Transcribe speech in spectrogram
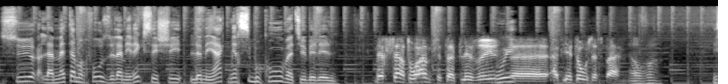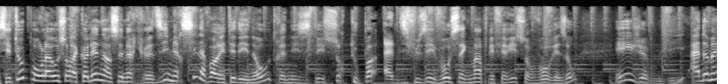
sur la métamorphose de l'Amérique. C'est chez Leméac. Merci beaucoup, Mathieu Bellil. Merci, Antoine. C'est un plaisir. Oui. Euh, à bientôt, j'espère. Au revoir. Et c'est tout pour La Haut sur la Colline en ce mercredi. Merci d'avoir été des nôtres. N'hésitez surtout pas à diffuser vos segments préférés sur vos réseaux. Et je vous dis à demain.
